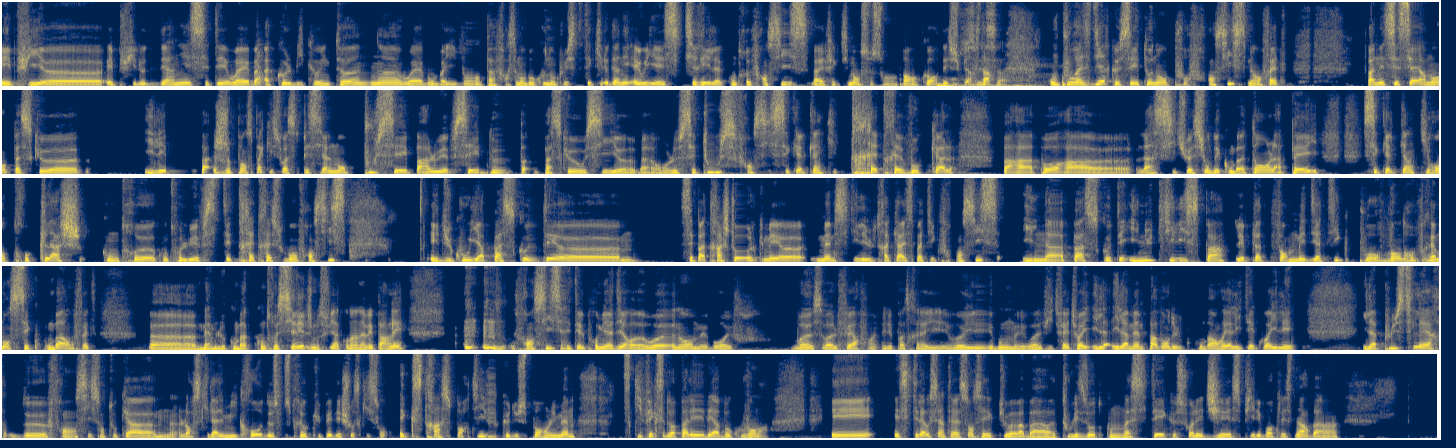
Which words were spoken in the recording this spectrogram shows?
Et puis et puis le dernier c'était ouais bah Colby Covington ouais bon bah ils vont pas forcément beaucoup non plus. C'était qui le dernier? Et oui et Cyril contre Francis bah effectivement ce sont pas encore des superstars. On pourrait se dire que c'est étonnant pour Francis mais en fait pas nécessairement parce que il est pas, je pense pas qu'il soit spécialement poussé par l'UFC parce que aussi, euh, bah, on le sait tous, Francis c'est quelqu'un qui est très très vocal par rapport à euh, la situation des combattants, la paye. C'est quelqu'un qui rentre au clash contre contre l'UFC très très souvent, Francis. Et du coup, il n'y a pas ce côté. Euh, c'est pas trash talk, mais euh, même s'il est ultra charismatique, Francis, il n'a pas ce côté, il n'utilise pas les plateformes médiatiques pour vendre vraiment ses combats en fait. Euh, même le combat contre Cyril, je me souviens qu'on en avait parlé. Francis était le premier à dire euh, ouais non mais bon ouais ça va le faire. Il est pas très, il est bon mais ouais vite fait. Tu vois, il, il a même pas vendu le combat en réalité quoi. Il est, il a plus l'air de Francis en tout cas euh, lorsqu'il a le micro de se préoccuper des choses qui sont extra sportives que du sport en lui-même, ce qui fait que ça doit pas l'aider à beaucoup vendre. Et, et c'est là où c'est intéressant, c'est que tu vois bah tous les autres qu'on a cités, que ce soit les GSP, les Brock Lesnar, ben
